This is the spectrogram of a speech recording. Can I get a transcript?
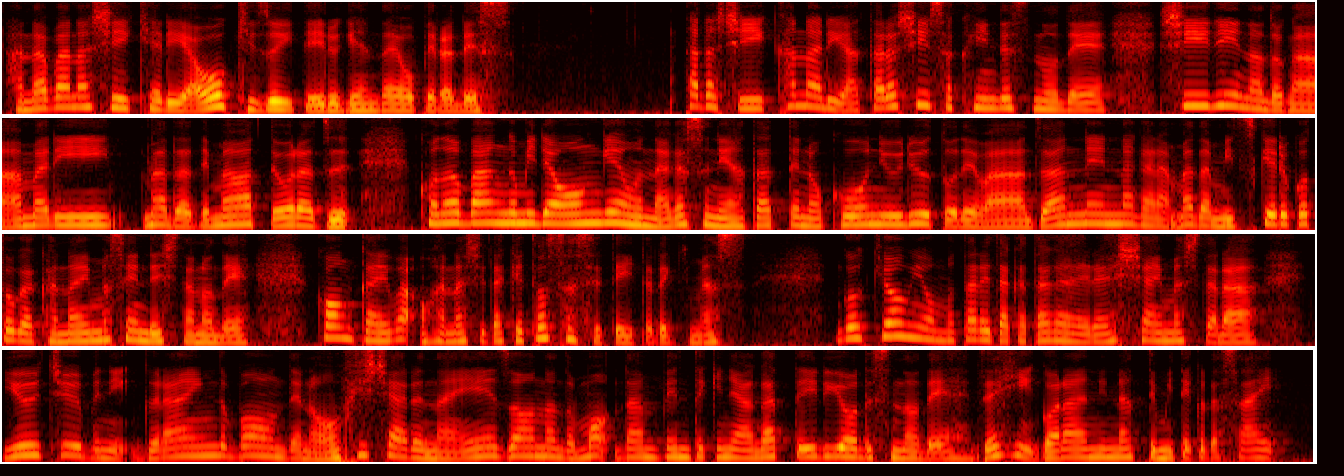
華々しいキャリアを築いている現代オペラです。ただし、かなり新しい作品ですので、CD などがあまりまだ出回っておらず、この番組で音源を流すにあたっての購入ルートでは残念ながらまだ見つけることが叶いませんでしたので、今回はお話だけとさせていただきます。ご興味を持たれた方がいらっしゃいましたら、YouTube にグラインドボーンでのオフィシャルな映像なども断片的に上がっているようですので、ぜひご覧になってみてください。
